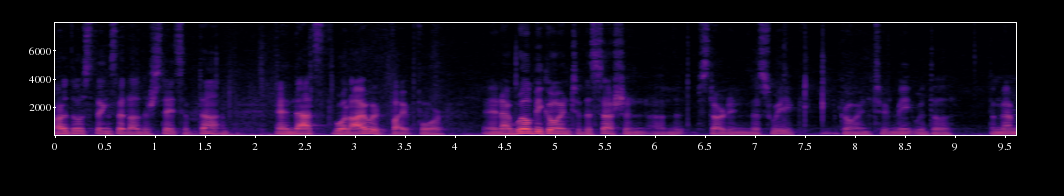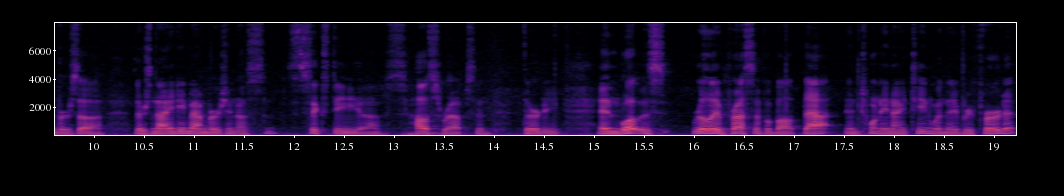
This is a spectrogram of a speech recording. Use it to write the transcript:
are those things that other states have done. And that's what I would fight for. And I will be going to the session uh, th- starting this week, going to meet with the, the members. Uh, there's 90 members, you know, s- 60 uh, House reps and 30. And what was really impressive about that in 2019 when they referred it,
